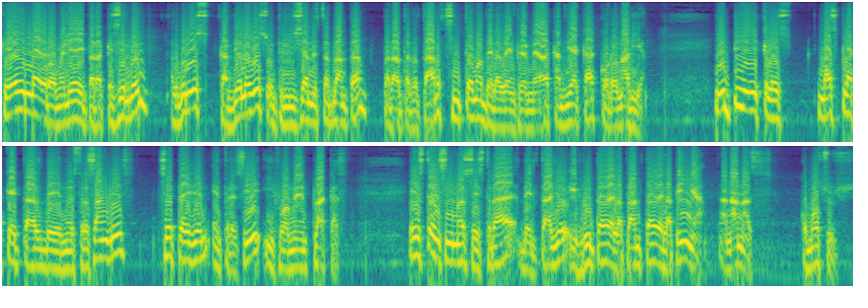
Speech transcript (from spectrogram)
¿Qué es la bromelia y para qué sirve? Algunos cardiólogos utilizan esta planta para tratar síntomas de la enfermedad cardíaca coronaria. Impide que las plaquetas de nuestra sangre se peguen entre sí y formen placas. Esta enzima se extrae del tallo y fruta de la planta de la piña, ananas, comosus,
